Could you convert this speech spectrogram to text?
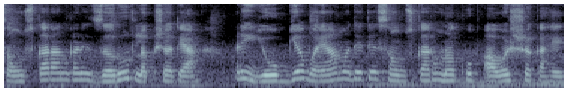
संस्कारांकडे जरूर लक्ष द्या आणि योग्य वयामध्ये ते संस्कार होणं खूप आवश्यक आहे.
